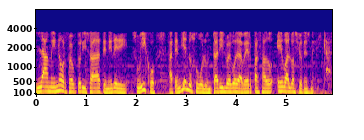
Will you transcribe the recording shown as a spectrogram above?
La menor fue autorizada a tener eh, su hijo, atendiendo su voluntad y luego de haber pasado evaluaciones médicas.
